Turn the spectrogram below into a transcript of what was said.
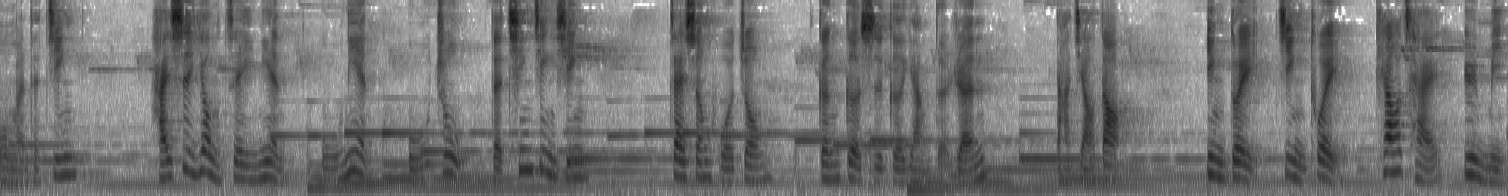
我们的经，还是用这一念无念无住的清净心。在生活中，跟各式各样的人打交道，应对进退、挑柴运米、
